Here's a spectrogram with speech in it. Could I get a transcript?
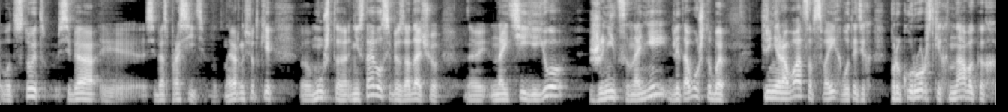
вот стоит себя, э, себя спросить. Вот, наверное, все-таки э, муж-то не ставил себе задачу э, найти ее, жениться на ней для того, чтобы тренироваться в своих вот этих прокурорских навыках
